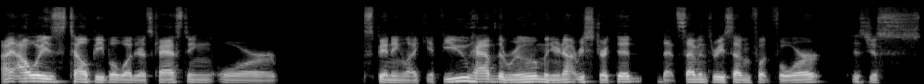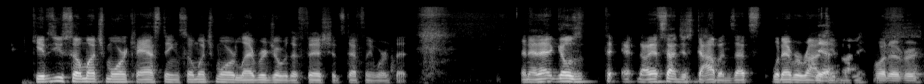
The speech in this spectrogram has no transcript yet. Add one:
I always tell people whether it's casting or spinning, like if you have the room and you're not restricted, that seven three, seven foot four is just gives you so much more casting, so much more leverage over the fish. It's definitely worth it and then that goes. To, that's not just Dobyns. That's whatever rods yeah, you buy. Whatever.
